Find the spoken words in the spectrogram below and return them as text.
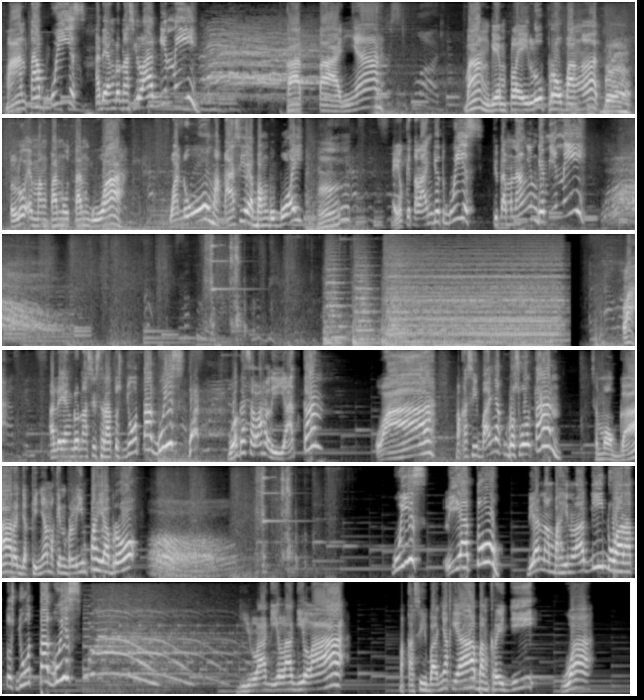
Mantap guys, ada yang donasi lagi nih. Katanya. Bang, gameplay lu pro banget. Lu emang panutan gua. Waduh, makasih ya Bang Buboy. Ayo kita lanjut guys. Kita menangin game ini. Lah, ada yang donasi 100 juta, guys. Gua gak salah lihat kan? Wah, makasih banyak Bro Sultan. Semoga rezekinya makin berlimpah ya, Bro. Guys, lihat tuh. Dia nambahin lagi 200 juta, guys. Gila, gila, gila. Makasih banyak ya, Bang Kreji. Gua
